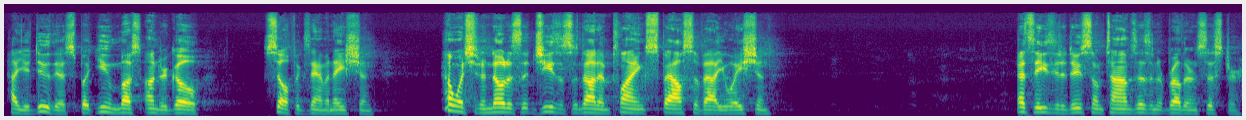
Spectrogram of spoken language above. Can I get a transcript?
how you do this, but you must undergo self examination. I want you to notice that Jesus is not implying spouse evaluation. That's easy to do sometimes, isn't it, brother and sister?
